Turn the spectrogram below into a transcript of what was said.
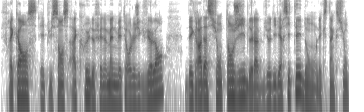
Fréquence et puissance accrue de phénomènes météorologiques violents, dégradation tangible de la biodiversité, dont l'extinction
